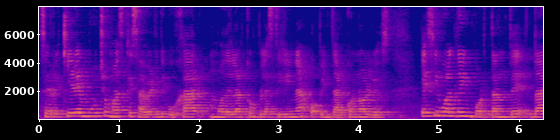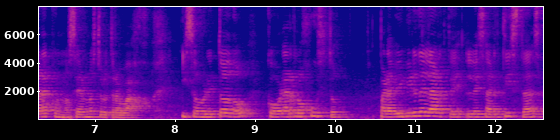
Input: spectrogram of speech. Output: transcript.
se requiere mucho más que saber dibujar, modelar con plastilina o pintar con óleos. Es igual de importante dar a conocer nuestro trabajo y sobre todo cobrar lo justo. Para vivir del arte, los artistas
